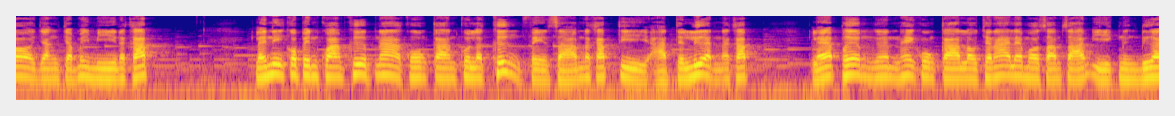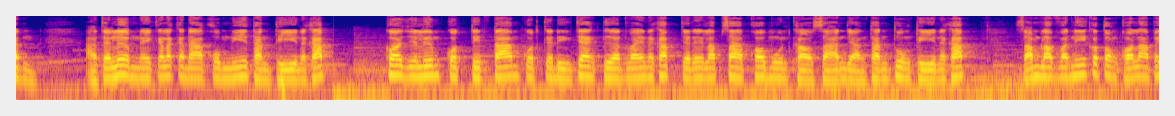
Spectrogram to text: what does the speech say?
ก็ยังจะไม่มีนะครับ และนี่ก็เป็นความคืบหน้าโครงการคนละครึ่งเฟส3นะครับที่อาจจะเลื่อนนะครับ และเพิ่มเงินให้โครงการเราชนะและม 33 อีก 1 เดือน อาจจะเริ่มในกรกฎาคมนี้ทันทีนะครับ ก็อย่าลืมกดติดตามกดกระดิ่งแจ้งเตือนไว้นะครับ จะได้รับทราบข้อมูลข่าวสารอย่างทันท่วงทีนะครับสำหรับวันนี้ก็ต้องขอลาไป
